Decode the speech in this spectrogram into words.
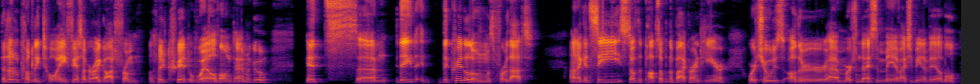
the little cuddly toy facehugger I got from a Loot Crate well long time ago. It's um the the crate alone was for that, and I can see stuff that pops up in the background here where it shows other uh, merchandise that may have actually been available.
